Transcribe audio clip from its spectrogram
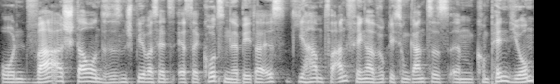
und war erstaunt. Das ist ein Spiel, was jetzt erst seit kurzem in der Beta ist. Die haben für Anfänger wirklich so ein ganzes ähm, Kompendium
